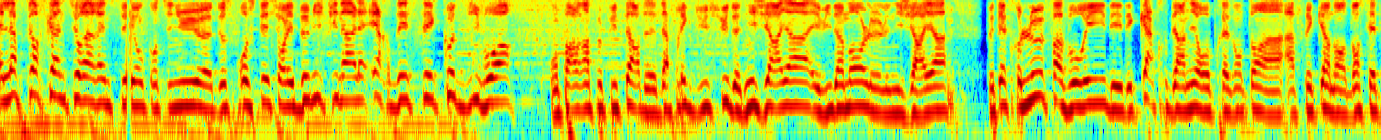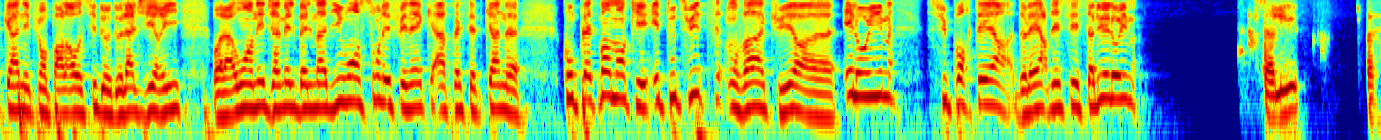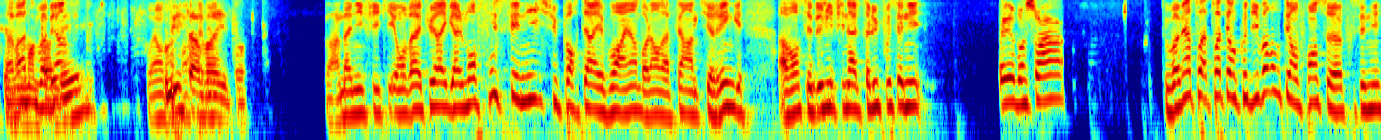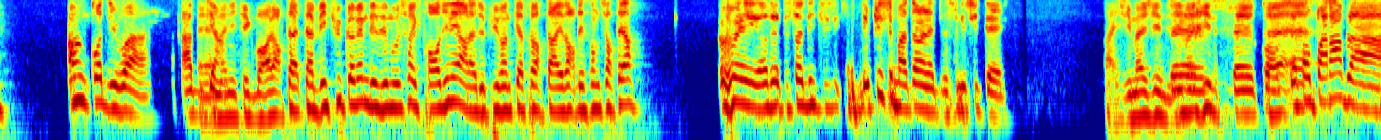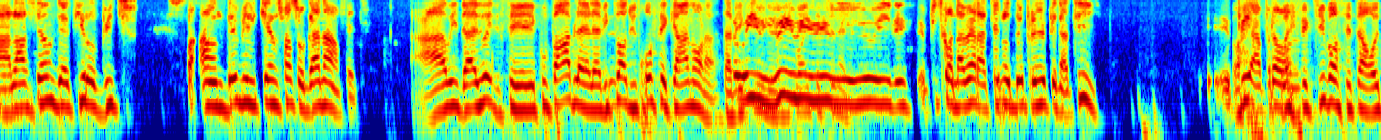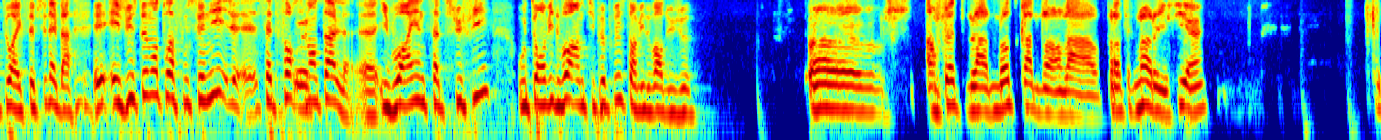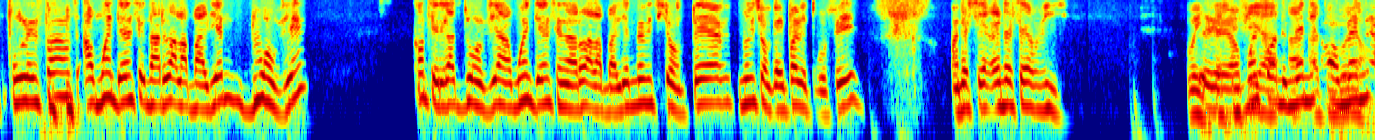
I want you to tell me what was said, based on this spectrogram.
Et L'After Can sur RMC, on continue euh, de se projeter sur les demi-finales RDC Côte d'Ivoire. On parlera un peu plus tard d'Afrique du Sud, Nigeria, évidemment le, le Nigeria peut-être le favori des, des quatre derniers représentants hein, africains dans, dans cette canne. Et puis on parlera aussi de, de l'Algérie. Voilà où en est Jamel Belmadi, où en sont les Fennecs après cette canne euh, complètement manquée? Et tout de suite, on va accueillir euh, Elohim, supporter de la RDC. Salut Elohim. Salut. Ça va, tout va bien? Ouais, on Oui, ça va bien. et toi? Ah, magnifique. Et on va accueillir également Fousseni, supporter ivoirien. Voilà, on va faire un petit ring avant ces demi-finales. Salut Fousseni. Oui, bonsoir. Tout va bien? Toi, toi, t'es en Côte d'Ivoire ou t'es en France, euh, Fousseni? En Côte d'Ivoire, à Eh, Abidjan. Magnifique. Bon, alors, t'as as vécu quand même des émotions extraordinaires là depuis 24 heures. T'arrives à redescendre sur terre? Oui, on est descendu, depuis ce matin, on est descendu sur terre. Ah, J'imagine, C'est- j'imagine. C'est Euh, c'est comparable à la séance des tirs au but en 2015 face au Ghana, en fait. Ah oui, c'est comparable à la victoire du trophée carrément là. T'as vécu Oui, oui, oui, oui, oui, oui, oui, puisqu'on avait raté nos deux premiers pénaltys. Et puis après, on- Ouais, effectivement, c'est un retour exceptionnel. Bah, et, et justement, toi, Fousseni, cette force Ouais. mentale euh, ivoirienne, ça te suffit Ou t'as envie de voir un petit peu plus T'as envie de voir du jeu? Euh, en fait, la, notre cadre, on l'a pratiquement réussi. Hein. Pour l'instant, à moins d'un scénario à la malienne, d'où on vient, quand tu regardes d'où on vient, à moins d'un scénario à la malienne, même si on perd, même si on ne gagne pas le trophée, on est, on est servi. Oui, ça suffit moins à, mène, ton mène-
